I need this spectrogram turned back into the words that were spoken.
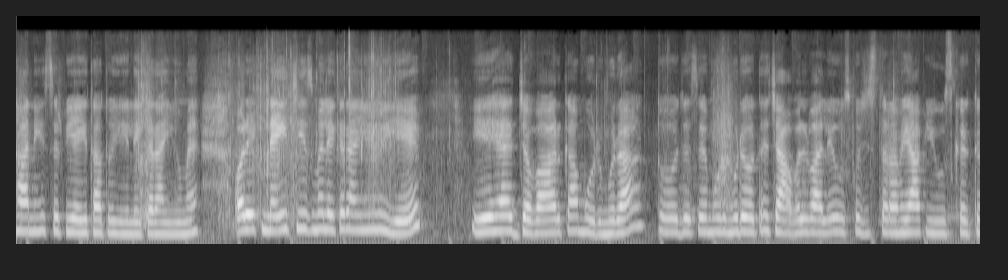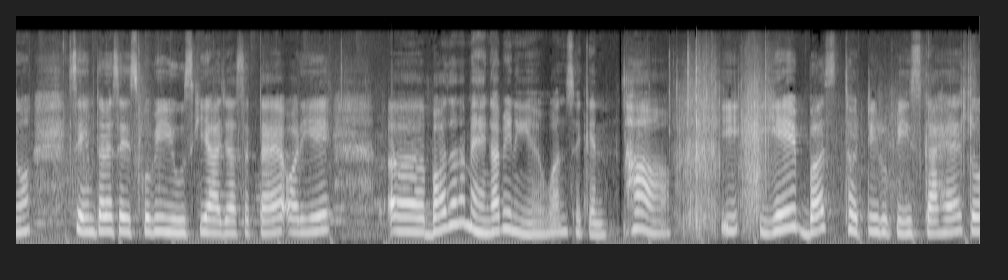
था नहीं, सिर्फ़ यही था तो ये लेकर आई हूँ मैं। और एक नई चीज़ मैं लेकर आई हूँ, ये ये है जवार का मुरमुरा। तो जैसे मुरमुरे होते हैं चावल वाले उसको जिस तरह भी आप यूज़ करते हो सेम तरह से इसको भी यूज़ किया जा सकता है। और ये आ, बहुत ज़्यादा महँगा भी नहीं है वन सेकेंड हाँ ये बस थर्टी रुपीज़ का है। तो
